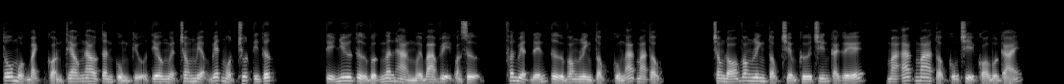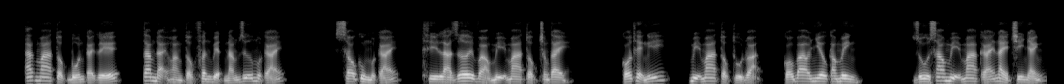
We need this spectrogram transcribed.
tô một bạch còn theo ngao tân cùng cựu tiêu nguyện trong miệng biết một chút tin tức. Tỷ như tử vực ngân hàng mười ba vị quản sự, phân biệt đến từ vong linh tộc cùng ác ma tộc. Trong đó vong linh tộc chiếm cứ chín cái ghế, mà ác ma tộc cũng chỉ có bốn cái ác ma tộc bốn cái ghế, tam đại hoàng tộc phân biệt nắm giữ một cái. Sau cùng một cái, thì là rơi vào mị ma tộc trong tay. Có thể nghĩ, mị ma tộc thủ đoạn có bao nhiêu cao minh. Dù sao mị ma cái này chi nhánh,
